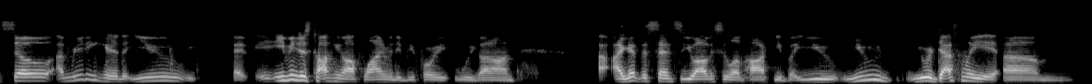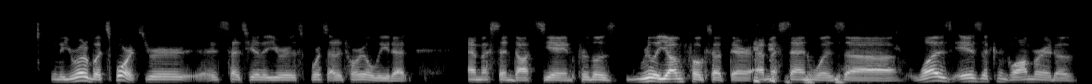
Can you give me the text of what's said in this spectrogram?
so I'm reading here that you, uh, even just talking offline with you before we, we got on, I- I get the sense that you obviously love hockey, but you you you were definitely um, you know, you wrote about sports. You were it says here that you were a sports editorial lead at MSN.ca, and for those really young folks out there, MSN was uh was is a conglomerate of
